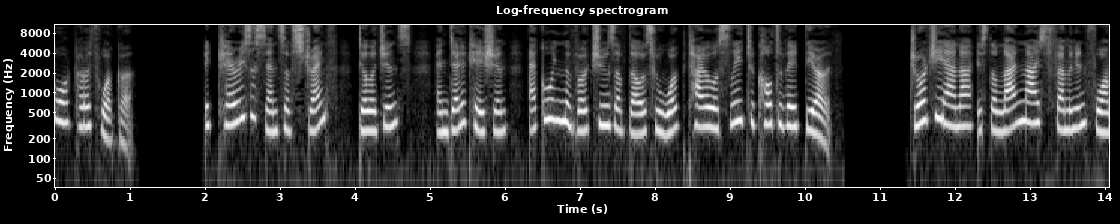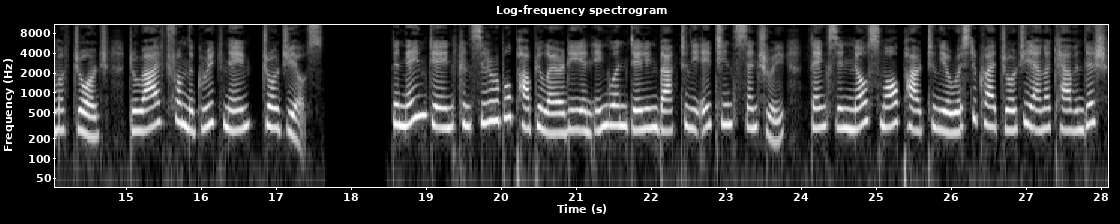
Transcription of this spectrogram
or earthworker. It carries a sense of strength, diligence, and dedication, echoing the virtues of those who work tirelessly to cultivate the earth. Georgiana is the Latinized feminine form of George, derived from the Greek name Georgios. The name gained considerable popularity in England dating back to the 18th century, thanks in no small part to the aristocrat Georgiana Cavendish,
